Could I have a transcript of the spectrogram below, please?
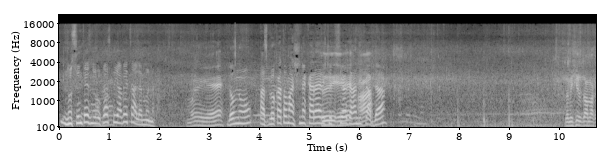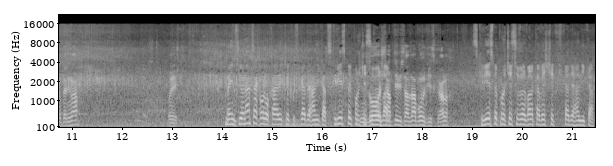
Nu sunteți, nu lucrați, păi aveți alea în mână. Mă, e... Domnul, ați blocat o mașină care are Păi, certificat de e, handicap, a? da? Domiciliul doamna Cătălina? Păi, Menționați acolo că are certificat de handicap. Scrieți pe din procesul verbal. 27 vi s-a dat bonul fiscal, Scrieți pe procesul verbal că aveți certificat de handicap. 31,66.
